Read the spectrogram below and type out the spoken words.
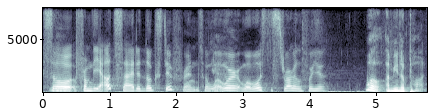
So mm. from the outside, it looks different. So yeah. what were what was the struggle for you? Well, I mean, apart,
